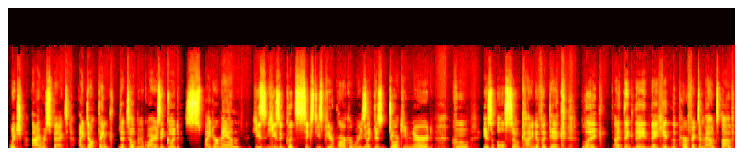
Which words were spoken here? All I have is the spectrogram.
Which I respect. I don't think that Tobey Maguire is a good Spider-Man. He's he's a good 60s Peter Parker where he's Yeah. like this dorky nerd who is also kind of a dick. Like I think they they hit the perfect amount of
